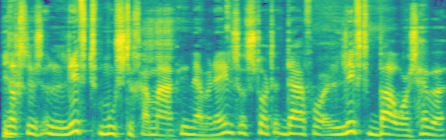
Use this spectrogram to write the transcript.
Dat ze dus een lift moesten gaan maken die naar beneden zou storten. Daarvoor liftbouwers hebben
